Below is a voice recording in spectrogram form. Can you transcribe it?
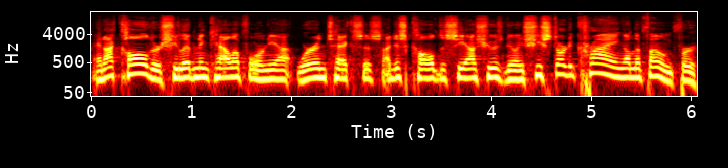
And I called her. She lived in California. We're in Texas. I just called to see how she was doing. She started crying on the phone for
